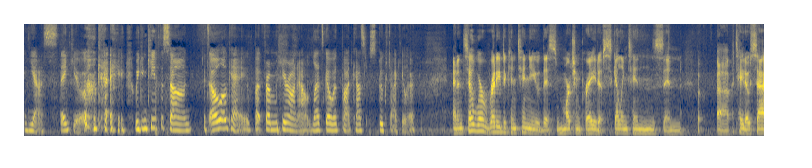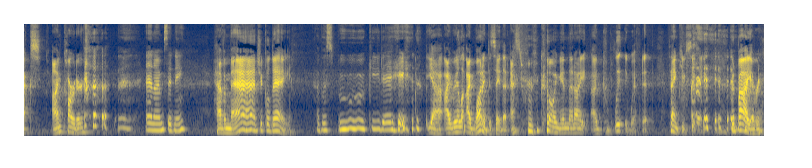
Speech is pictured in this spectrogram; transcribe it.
Yes, thank you. Okay, we can keep the song. It's all okay, but from here on out, let's go with podcast spooktacular. And until we're ready to continue this marching parade of skeletons and uh, potato sacks, I'm Carter. And I'm Sydney. Have a magical day. Have a spooky day. Yeah, I real I wanted to say that as we were going in, then I, I completely whiffed it. Thank you, Sydney. Goodbye, everyone.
